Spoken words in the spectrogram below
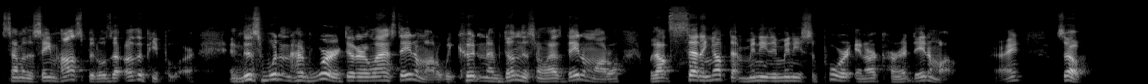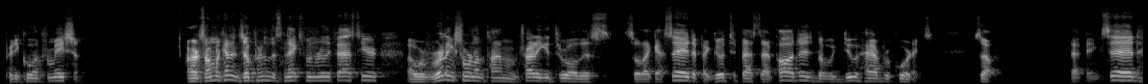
some of the same hospitals that other people are. And this wouldn't have worked in our last data model. We couldn't have done this in our last data model without setting up that many to many support in our current data model. All right. So pretty cool information. All right, so I'm gonna kind of jump into this next one really fast here. Uh, we're running short on time. I'm trying to get through all this. So, like I said, if I go too fast, I apologize, but we do have recordings. So, that being said,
